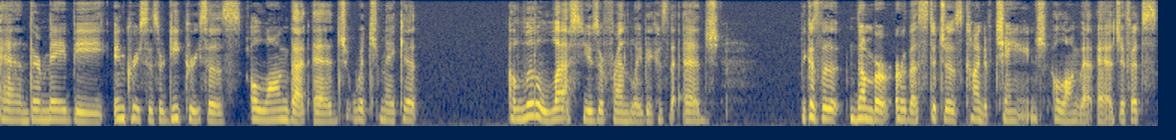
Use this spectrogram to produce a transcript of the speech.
and there may be increases or decreases along that edge, which make it a little less user friendly because the edge because the number or the stitches kind of change along that edge. If it's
